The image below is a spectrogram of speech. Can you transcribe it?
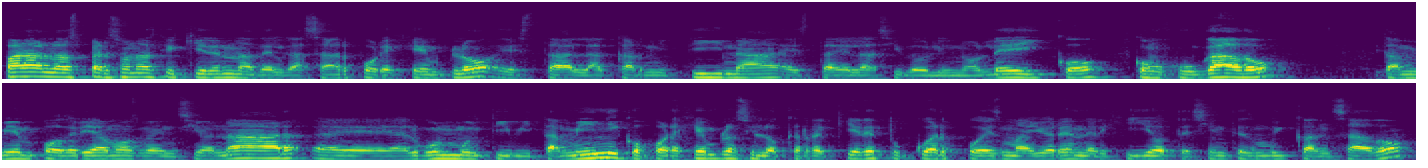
Para las personas que quieren adelgazar, por ejemplo, está la carnitina, está el ácido linoleico conjugado. También podríamos mencionar eh, algún multivitamínico, por ejemplo, si lo que requiere tu cuerpo es mayor energía o te sientes muy cansado.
